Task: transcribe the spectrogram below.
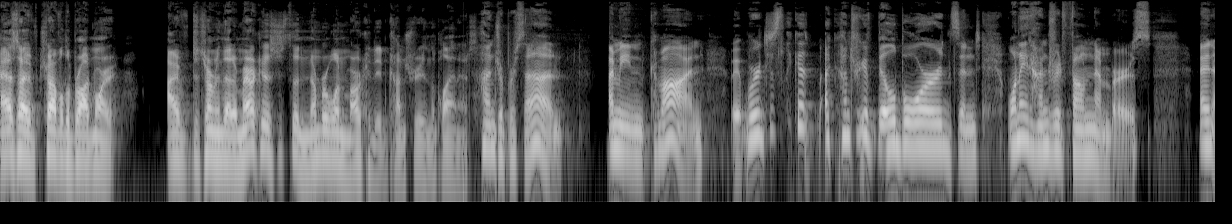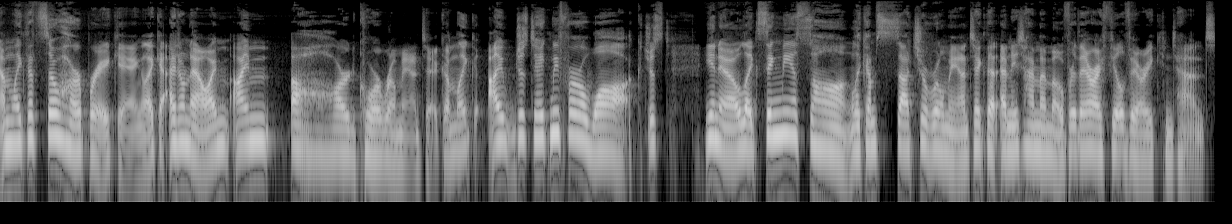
as I've traveled abroad more, I've determined that America is just the number one marketed country in the planet. 100% i mean come on. We're just like a, a country of billboards and 1-800 phone numbers. And i'm like that's so heartbreaking. Like i don't know. I'm i'm a hardcore romantic. I'm like i just take me for a walk. Just you know like sing me a song. Like i'm such a romantic that anytime i'm over there i feel very content.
